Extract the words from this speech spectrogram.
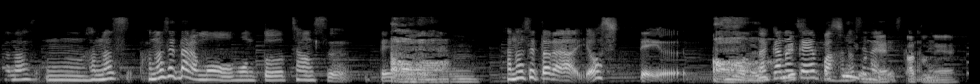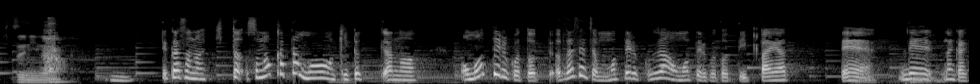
話す、うん、話す、話せたらもう本当チャンスっていう。あ話せたらよしっていう。あなかなかやっぱ話せないですからね。あとね、普通にね。うん。てかその人、その方もきっと、あの、思ってることって、私たち思ってる、普段思ってることっていっぱいあって、で、うん。なんか、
